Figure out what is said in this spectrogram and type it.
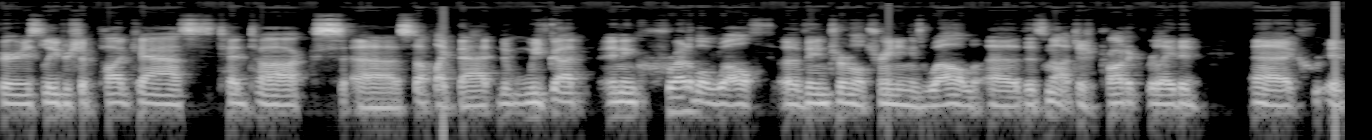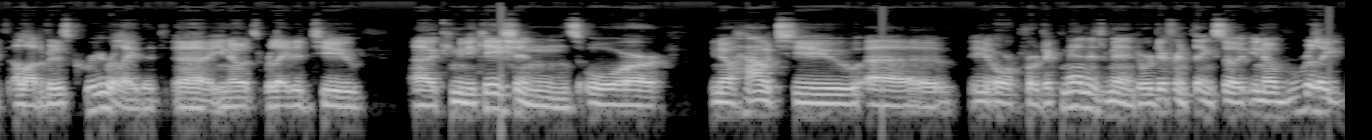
various leadership podcasts, TED talks, uh, stuff like that. We've got an incredible wealth of internal training as well. Uh, that's not just product related. Uh, a lot of it is career related. you know, it's related to uh, communications or you know how to uh, or project management or different things. So you know really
